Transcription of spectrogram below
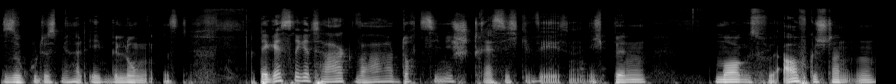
so gut es mir halt eben gelungen ist. Der gestrige Tag war doch ziemlich stressig gewesen. Ich bin morgens früh aufgestanden,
